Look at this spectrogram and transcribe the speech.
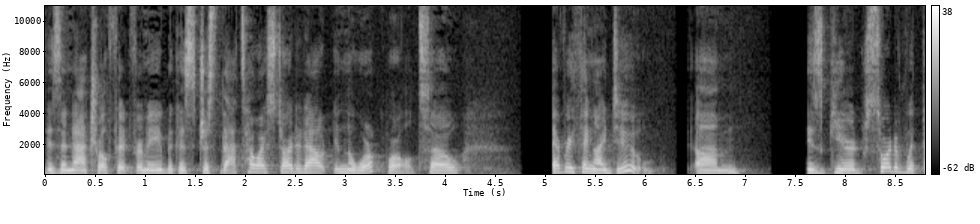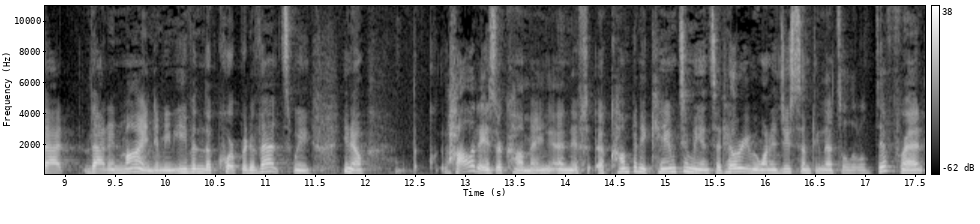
is a natural fit for me because just that's how I started out in the work world. So everything I do um, is geared sort of with that, that in mind. I mean, even the corporate events, we, you know, holidays are coming, and if a company came to me and said, Hillary, we want to do something that's a little different,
